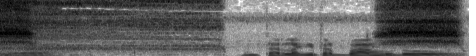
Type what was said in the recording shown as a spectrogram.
Ya. Bentar lagi terbang lu, Dul.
